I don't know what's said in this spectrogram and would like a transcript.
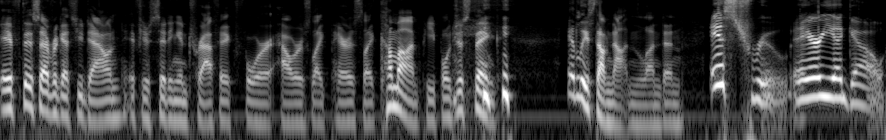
If this ever gets you down, if you're sitting in traffic for hours like Paris, like, come on, people, just think. At least I'm not in London. It's true. There you go.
